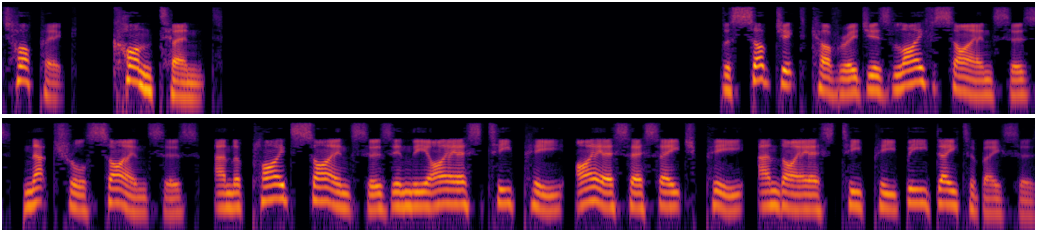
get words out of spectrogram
Topic: Content The subject coverage is life sciences, natural sciences, and applied sciences in the ISTP, ISSHP, and ISTPB databases.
